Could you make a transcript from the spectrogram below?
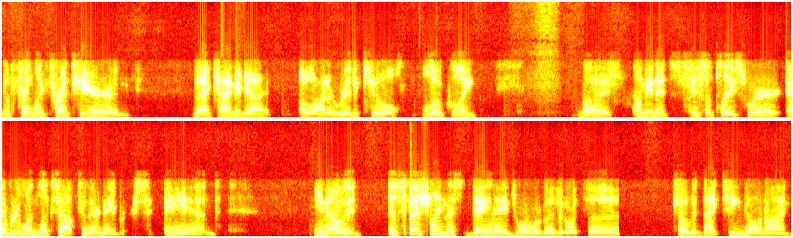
the friendly frontier, and that kind of got a lot of ridicule locally. But I mean, it's it's a place where everyone looks out for their neighbors, and you know, it, especially in this day and age where we're living with the COVID nineteen going on,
